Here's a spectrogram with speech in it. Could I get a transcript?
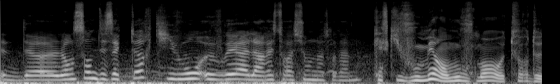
de l'ensemble des acteurs qui vont œuvrer à la restauration de Notre-Dame. Qu'est-ce qui vous met en mouvement autour de,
